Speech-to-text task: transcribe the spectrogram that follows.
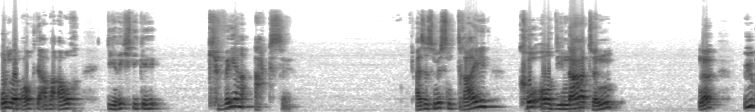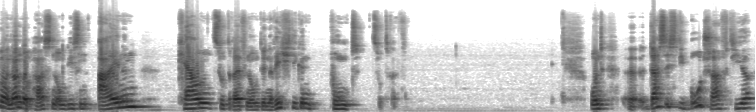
und man brauchte aber auch die richtige Querachse. Also es müssen drei Koordinaten ne, übereinander passen, um diesen einen Kern zu treffen, um den richtigen Punkt zu treffen. Und äh, das ist die Botschaft hier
